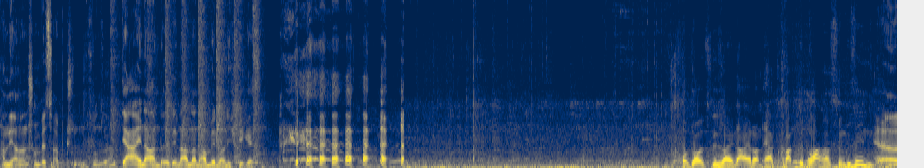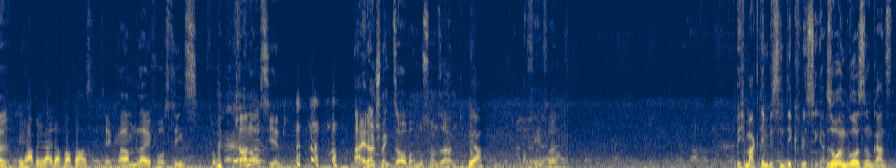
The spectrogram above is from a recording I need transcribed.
haben die anderen schon besser abgeschnitten, muss man sagen. Der eine andere, den anderen haben wir noch nicht gegessen. Und soll's sein Eiern. Er hat gerade gebracht, hast du ihn gesehen? Ja. Ich habe ihn leider verpasst. Der kam live aus Dings, vom Kran aus hier. Ayran schmeckt sauber, muss man sagen. Ja? Auf jeden Fall. Ich mag den ein bisschen dickflüssiger. So im Großen und Ganzen.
